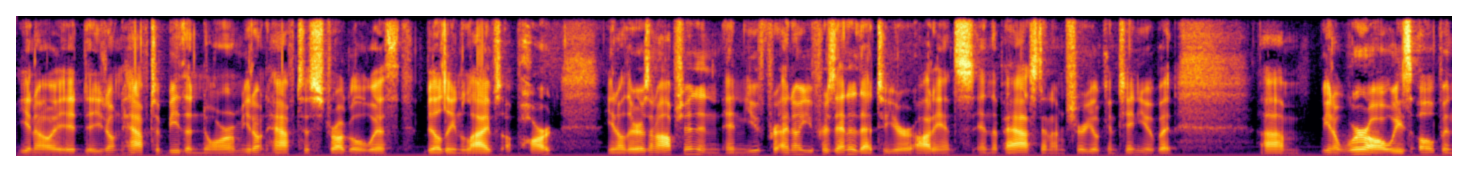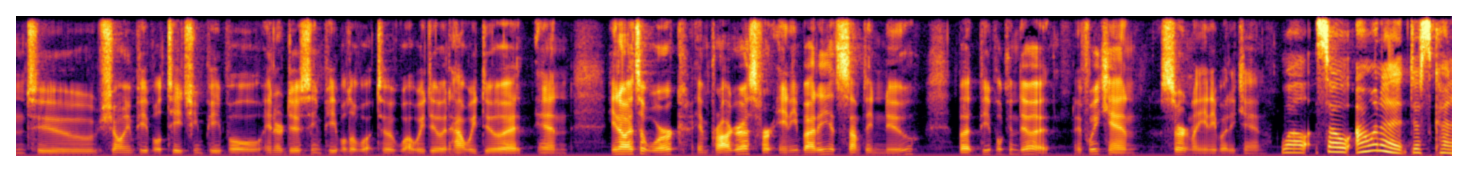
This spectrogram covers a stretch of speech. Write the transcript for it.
You know, it, you don't have to be the norm. You don't have to struggle with building lives apart. You know, there is an option, and and you've I know you've presented that to your audience in the past, and I'm sure you'll continue. But um, you know, we're always open to showing people, teaching people, introducing people to what to what we do and how we do it. And you know, it's a work in progress for anybody. It's something new, but people can do it. If we can, certainly anybody can. Well, so I want to just kind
